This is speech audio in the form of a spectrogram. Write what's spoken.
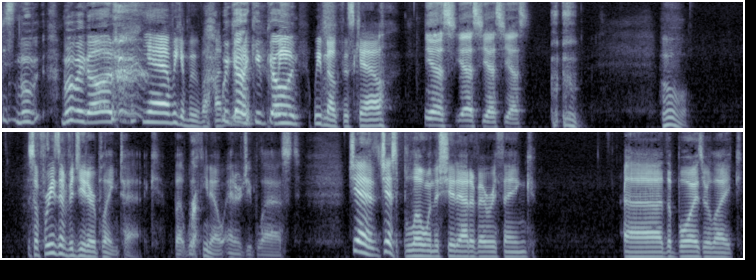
Just move, moving on. Yeah, we can move on. we gotta keep going. We, we milk this cow. yes, yes, yes, yes. Ooh. So Frieza and Vegeta are playing tag, but with Right. you know energy blast, just just blowing the shit out of everything. Uh, the boys are like,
